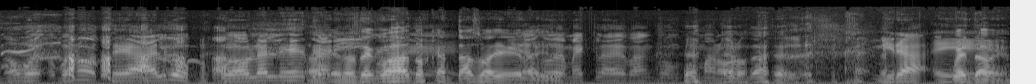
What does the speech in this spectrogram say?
No, bu- bueno, sea algo, puedo hablarles de Para que no te cojas dos cantazos algo de mezcla de pan con, con Manolo. Mira, eh, Cuéntame.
